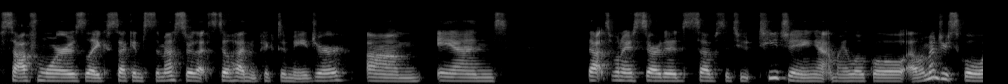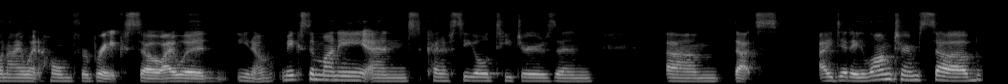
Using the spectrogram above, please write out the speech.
sophomores like second semester that still hadn't picked a major. Um, and that's when I started substitute teaching at my local elementary school when I went home for break. So I would, you know, make some money and kind of see old teachers. And um, that's, I did a long term sub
